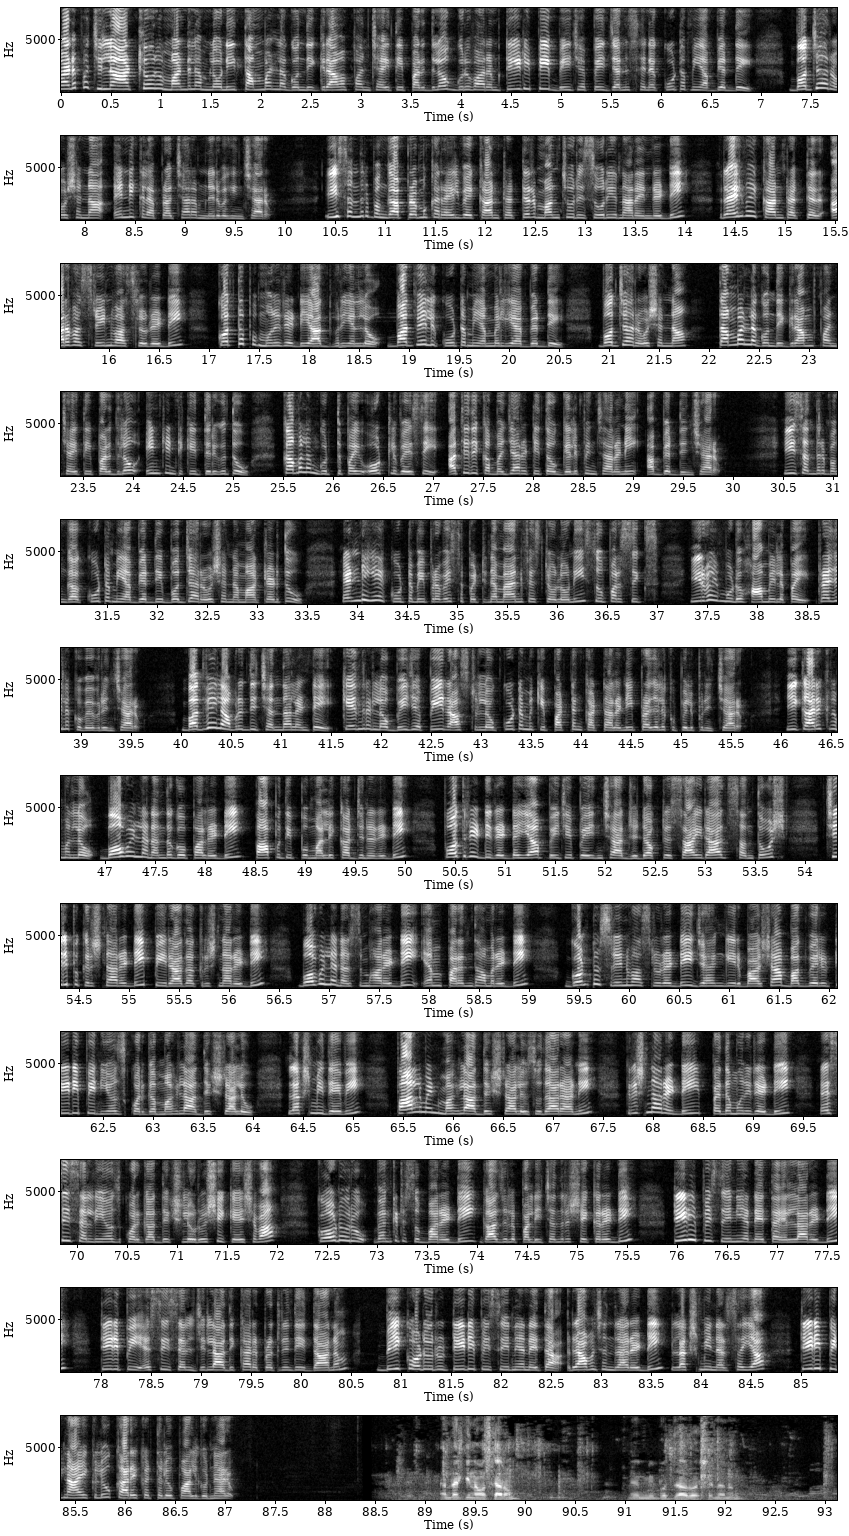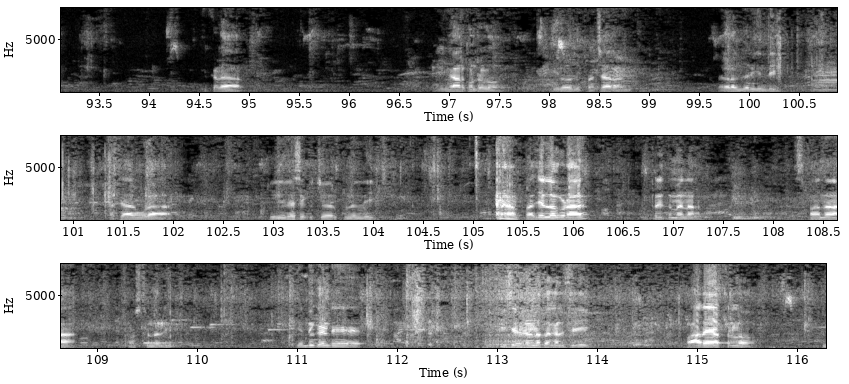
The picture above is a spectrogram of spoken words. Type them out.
కడప జిల్లా అట్లూరు మండలంలోని తంబళ్ళగొంది గ్రామ పంచాయతీ పరిధిలో గురువారం టీడీపీ బీజేపీ జనసేన కూటమి అభ్యర్థి బొజ్జా రోషన్న ఎన్నికల ప్రచారం నిర్వహించారు. ఈ సందర్భంగా ప్రముఖ railway contractor Manchuri Suryanarayana Reddy railway contractor Arava Srinivasulu Reddy Kottapu Munireddy ఆధ్వర్యంలో బద్వేలు కూటమి ఎమ్మెల్యే అభ్యర్థి బొజ్జా రోషన్న తమ్మళ్ళగొంది గ్రామ పంచాయతీ పరిధిలో ఇంటింటికి తిరుగుతూ కమలం గుర్తుపై ఓట్లు వేసి అత్యధిక మెజారిటీతో గెలిపించాలని అభ్యర్థించారు. ఈ సందర్భంగా కూటమి అభ్యర్థి బొజ్జా రోషన్న మాట్లాడుతూ ఎన్డీఏ కూటమి ప్రవేశపెట్టిన మేనిఫెస్టోలోని సూపర్ సిక్స్ ఇరవై మూడు హామీలపై ప్రజలకు వివరించారు. బద్వేలు అభివృద్ధి చెందాలంటే కేంద్రంలో బీజేపీ రాష్ట్రంలో కూటమికి పట్టం కట్టాలని ప్రజలకు పిలుపునిచ్చారు. ఈ కార్యక్రమంలో Bovella Nandagopal Reddy Papudippu Mallikarjuna Reddy Pothireddy Reddaiah BJP in charge doctor Sairaj Santosh Chiripu Krishna Reddy P Radhakrishna Reddy Bovilla Narasimha Reddy M Paramdhama Reddy Gontu Srinivasulu Reddy Jahangir Basha Badvel TDP నియోజకవర్గ మహిళా అధ్యక్షురాలు Lakshmidevi parliament మహిళా అధ్యక్షురాలు Sudharani Krishna Reddy పెదమునిరెడ్డి SC cell నియోజకవర్గ అధ్యక్షులు Rishi Keshava Koduru Venkata Subbareddy Gajulapalli Chandrasekhar Reddy TDP senior నేత Yellareddy TDP SC cell జిల్లా అధికార ప్రతినిధి దానం బి కోడూరు టీడీపీ సీనియర్ నేత రామచంద్రారెడ్డి లక్ష్మీ నర్సయ్య టీడీపీ నాయకులు కార్యకర్తలు పాల్గొన్నారు. అందరికీ నమస్కారం. నేను మీ బుజ్జా రోషన్నను. ఇక్కడ లింగాలకుంటలో ఈరోజు ప్రచారానికి వెళ్ళడం జరిగింది. ప్రచారం కూడా తుది దశకు చేరుకున్నది ప్రజల్లో కూడా విపరీతమైన స్పందన వస్తున్నది. ఎందుకంటే బ్రిటిష్ ఎడంతో కలిసి పాదయాత్రలో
